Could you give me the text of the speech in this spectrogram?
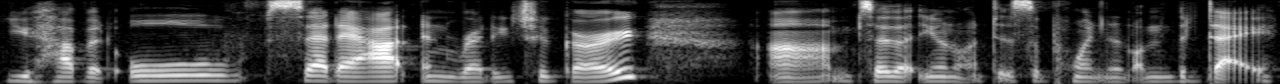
you have it all set out and ready to go um, so that you're not disappointed on the day.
